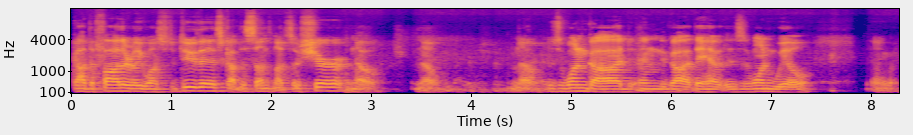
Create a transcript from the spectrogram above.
God the Father really wants to do this. God the Son's not so sure. No, no, no. There's one God, and the God they have. There's one will. Anyway.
